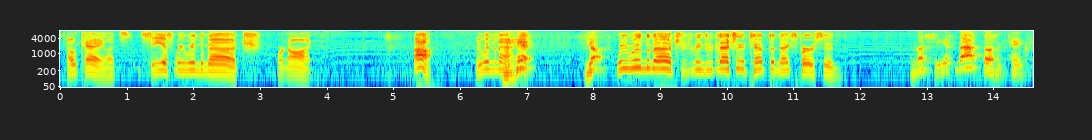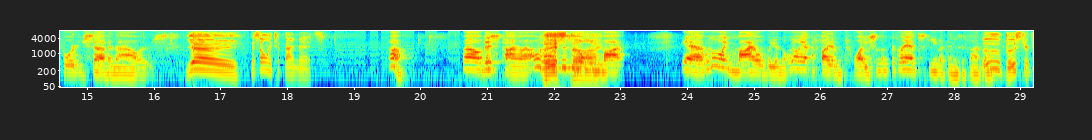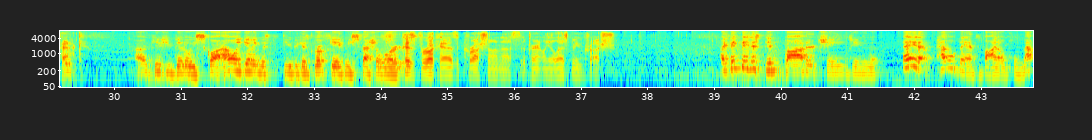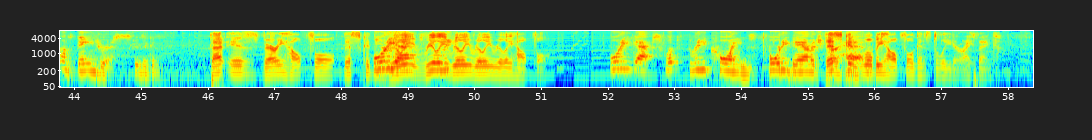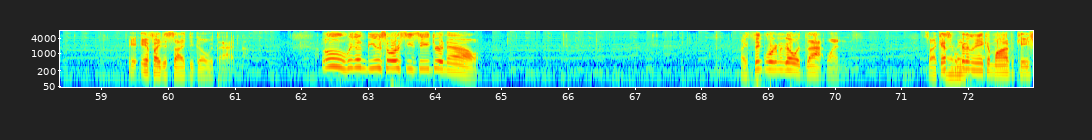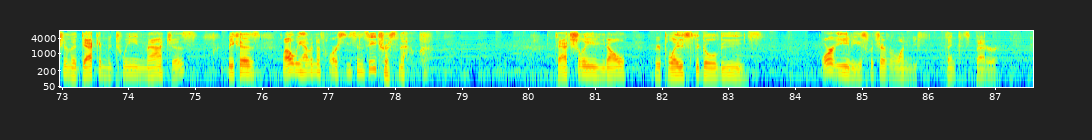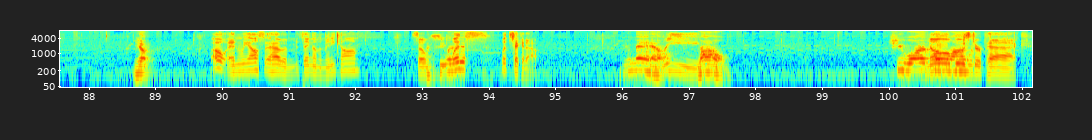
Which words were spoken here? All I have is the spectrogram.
Okay, let's see if we win the match. Or not. Ah! We win the match. We hit. Yep. We win the match, which means we can actually attempt the next person. And let's see if that doesn't take 47 hours. Yay! This only took nine minutes. Huh. Well, this time around, This only, this was only time. mi- Yeah, it was only mildly annoying. We only had to fight him twice, and in the grand scheme of things, it's not bad. Ooh, booster pack. I would give you diddly squat. I'm only giving this to you because Brooke gave me special orders. Because Brooke has a crush on us. Apparently a lesbian crush. I think they just didn't bother changing the... Hey, that petal dance Vileplume, that one's dangerous. Because it can... That is very helpful. This could be really, X, really, three- really, really, really helpful. 40x, flip three coins, 40 damage This per could, head. will be helpful against the leader, I think. If I decide to go with that. Ooh, we're gonna use Horsea Seadra now. I think we're gonna go with that one. So I guess we're going to make a modification of the deck in between matches because, well, we have enough horses and Citrus now. to actually, you know, replace the Goldeens. Or Eevees, whichever one you think is better. Yep. Oh, and we also have a thing on the minicom. So Let's see what it let's let's check it out. Your mail. Read. Ronald. Shoe water No Pokemon with- booster pack.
